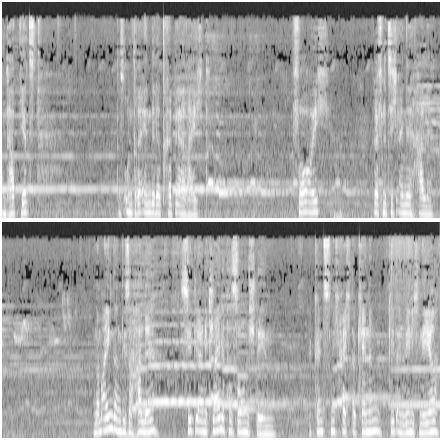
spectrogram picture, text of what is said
Und habt jetzt das untere Ende der Treppe erreicht. Vor euch öffnet sich eine Halle. Und am Eingang dieser Halle seht ihr eine kleine Person stehen. Ihr könnt es nicht recht erkennen, geht ein wenig näher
